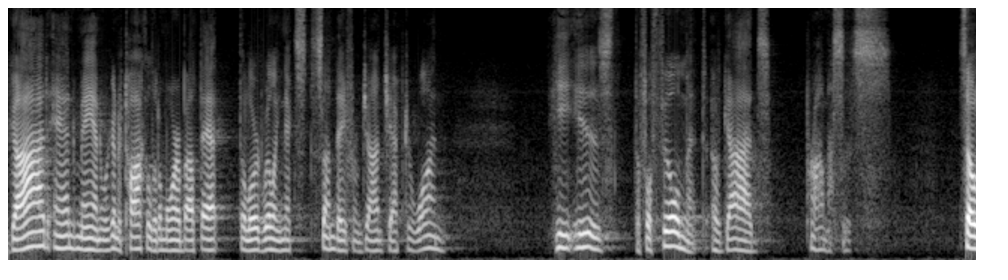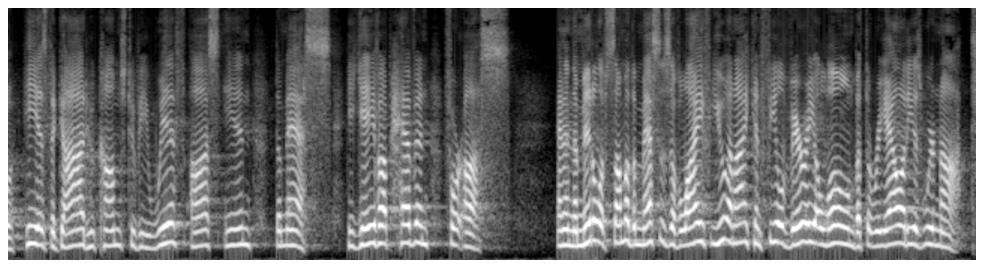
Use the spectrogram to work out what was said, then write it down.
God and man. We're going to talk a little more about that, the Lord willing, next Sunday from John chapter 1. He is the fulfillment of God's promises. So he is the God who comes to be with us in the mess. He gave up heaven for us. And in the middle of some of the messes of life, you and I can feel very alone, but the reality is we're not.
